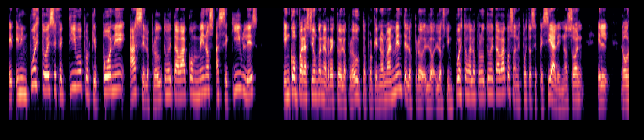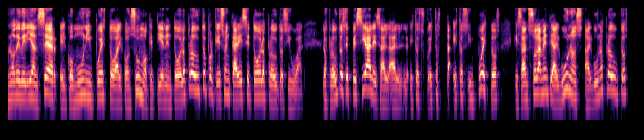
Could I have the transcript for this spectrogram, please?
el, impuesto es efectivo porque pone, hace los productos de tabaco menos asequibles en comparación con el resto de los productos, porque normalmente los, los, impuestos a los productos de tabaco son impuestos especiales, no son el, o no deberían ser el común impuesto al consumo que tienen todos los productos, porque eso encarece todos los productos igual. Los productos especiales, al, estos, estos, estos, impuestos, que son solamente algunos, algunos productos,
